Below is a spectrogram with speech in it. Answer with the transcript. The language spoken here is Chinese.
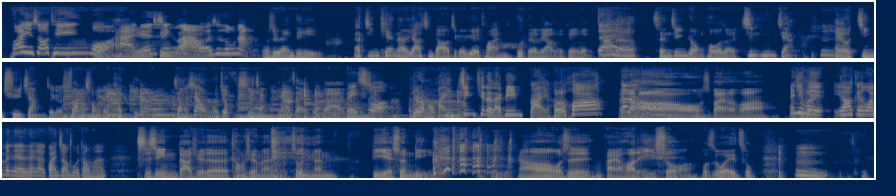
欢迎收听，我还年轻啦我是 Luna。我是 Randy。那今天呢，邀请到这个乐团不得了了，各位，他呢曾经荣获了金鹰奖，嗯还有金曲奖这个双重的肯定。讲一下我们就不细讲了，等一下再来跟大家聊一下。没错，那就让我们欢迎今天的来宾百合花。大家好，我们是百合花。哎，你们也要跟外面的那个观众互动吗？世新大学的同学们，祝你们毕业顺利。然后我是百合花的艺硕，我是威祖，嗯，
